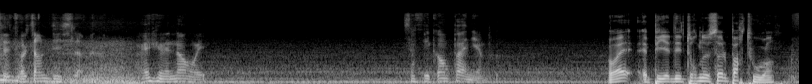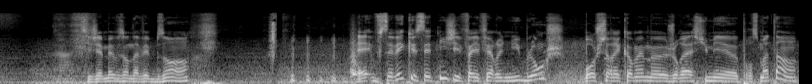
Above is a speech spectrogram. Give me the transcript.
C'est toi qui le 10 là maintenant. Oui, maintenant, oui. Ça fait campagne un peu. Ouais, et puis il y a des tournesols partout, hein. Ah. Si jamais vous en avez besoin, hein. Eh, vous savez que cette nuit j'ai failli faire une nuit blanche Bon, je serais quand même, euh, j'aurais assumé euh, pour ce matin, hein.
